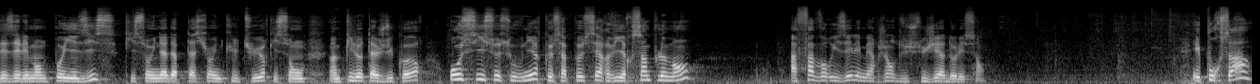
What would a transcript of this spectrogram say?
des éléments de poésie, qui sont une adaptation à une culture, qui sont un pilotage du corps, aussi se souvenir que ça peut servir simplement à favoriser l'émergence du sujet adolescent. Et pour ça,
